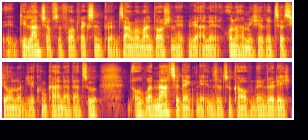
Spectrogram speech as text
die Landschaft sofort wechseln können. Sagen wir mal, in Deutschland hätten wir eine unheimliche Rezession und hier kommt keiner dazu, darüber nachzudenken, eine Insel zu kaufen. Dann würde ich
